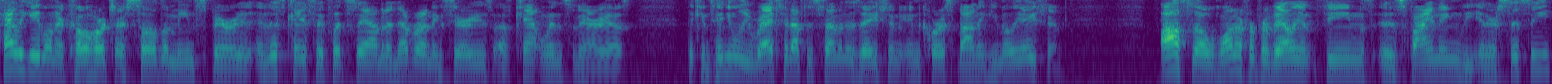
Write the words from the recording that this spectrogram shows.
Kylie Gable and her cohorts are seldom mean spirited. In this case, they put Sam in a never ending series of can't win scenarios that continually ratchet up his feminization and corresponding humiliation. Also, one of her prevalent themes is finding the inner sissy.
